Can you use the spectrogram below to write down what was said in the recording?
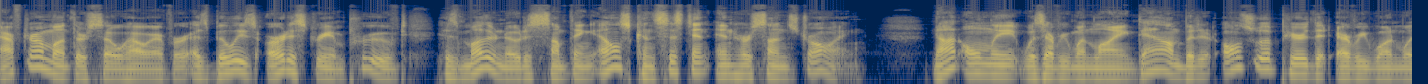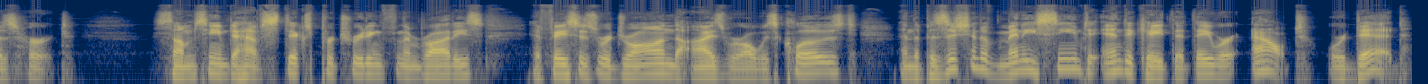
After a month or so, however, as Billy's artistry improved, his mother noticed something else consistent in her son's drawing. Not only was everyone lying down, but it also appeared that everyone was hurt. Some seemed to have sticks protruding from their bodies. If faces were drawn, the eyes were always closed, and the position of many seemed to indicate that they were out or dead.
